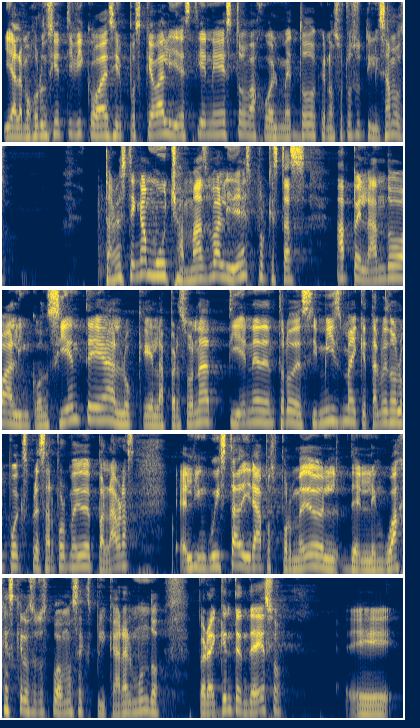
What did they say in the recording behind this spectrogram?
y a lo mejor un científico va a decir, pues qué validez tiene esto bajo el método que nosotros utilizamos. Tal vez tenga mucha más validez porque estás apelando al inconsciente, a lo que la persona tiene dentro de sí misma y que tal vez no lo puede expresar por medio de palabras. El lingüista dirá, pues por medio del, del lenguaje es que nosotros podemos explicar al mundo, pero hay que entender eso. Eh,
